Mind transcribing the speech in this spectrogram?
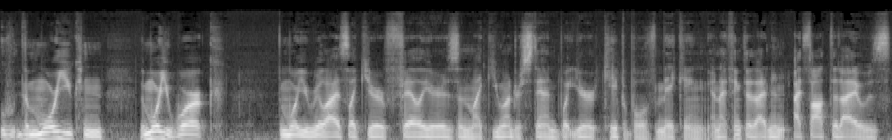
the more you can, the more you work, the more you realize like your failures and like you understand what you're capable of making. And I think that I didn't. I thought that I was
